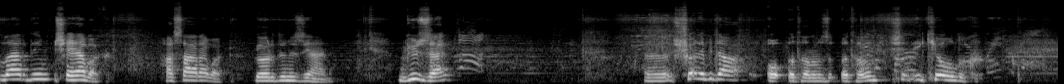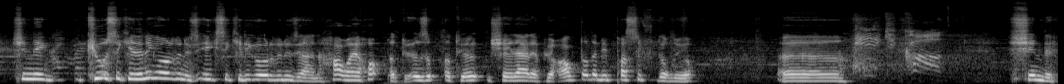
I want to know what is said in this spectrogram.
verdiğim şeye bak. Hasara bak. Gördünüz yani. Güzel. Ee, şöyle bir daha hoplatalım zıplatalım. Şimdi iki olduk. Şimdi Q skillini gördünüz. X skilli gördünüz yani. Havaya hoplatıyor, zıplatıyor, bir şeyler yapıyor. Altta da bir pasif doluyor. Ee, şimdi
